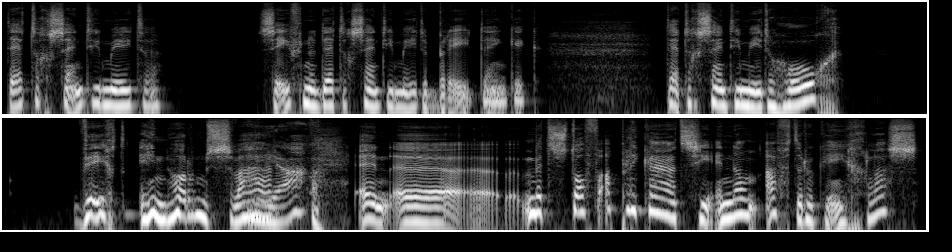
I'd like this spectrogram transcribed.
30 centimeter, 37 centimeter breed, denk ik. 30 centimeter hoog. Weegt enorm zwaar. Ja. En eh, met stofapplicatie en dan afdrukken in glas.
